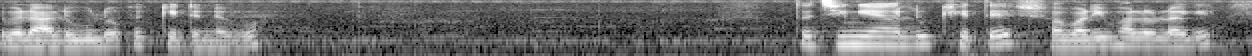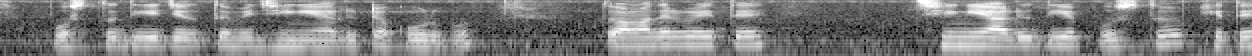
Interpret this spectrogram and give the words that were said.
এবার আলুগুলোকে কেটে নেব। তো ঝিঙে আলু খেতে সবারই ভালো লাগে। পোস্ত দিয়ে যেহেতু আমি ঝিঙে আলুটা করব। তো আমাদের বাড়িতে ঝিঙে আলু দিয়ে পোস্ত খেতে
